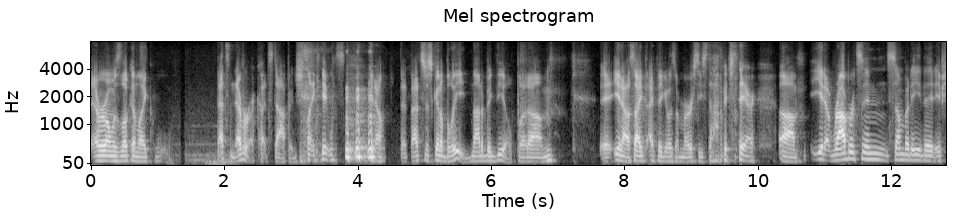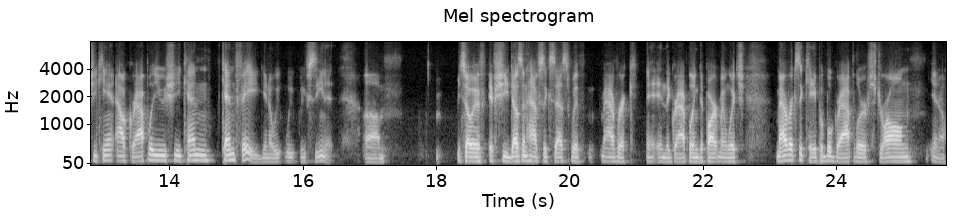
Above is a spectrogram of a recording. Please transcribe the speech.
everyone was looking like, that's never a cut stoppage. Like it was, you know, that that's just gonna bleed, not a big deal. But um, it, you know, so I, I think it was a mercy stoppage there. Um, you know, Robertson, somebody that if she can't out grapple you, she can can fade. You know, we, we we've seen it. Um, so if if she doesn't have success with Maverick in the grappling department, which Maverick's a capable grappler, strong, you know,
